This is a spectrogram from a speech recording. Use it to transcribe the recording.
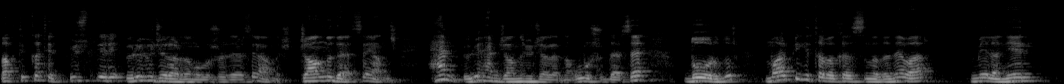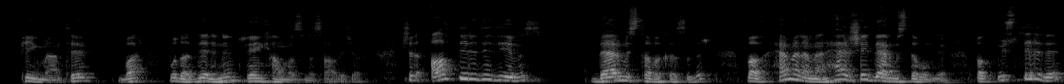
Bak dikkat et üstleri ölü hücrelerden oluşur derse yanlış. Canlı derse yanlış. Hem ölü hem canlı hücrelerden oluşur derse doğrudur. Malpighi tabakasında da ne var? Melanin pigmenti var. Bu da derinin renk almasını sağlayacak. Şimdi alt deri dediğimiz dermis tabakasıdır. Bak hemen hemen her şey dermiste bulunuyor. Bak üst deride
